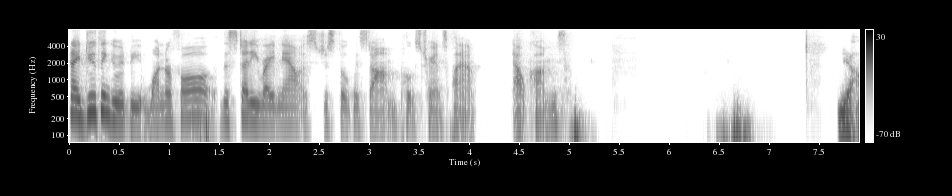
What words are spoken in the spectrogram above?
And I do think it would be wonderful. The study right now is just focused on post-transplant outcomes. Yeah.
